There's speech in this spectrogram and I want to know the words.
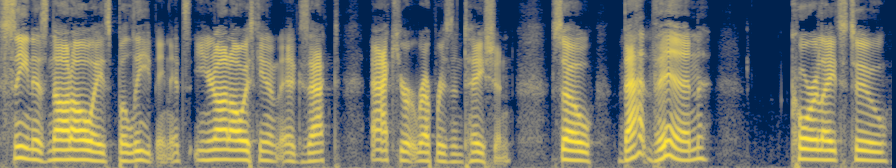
seeing is not always believing. It's you're not always getting an exact, accurate representation. So that then correlates to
